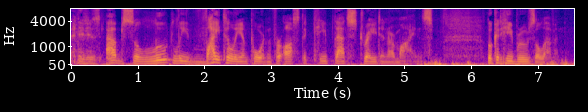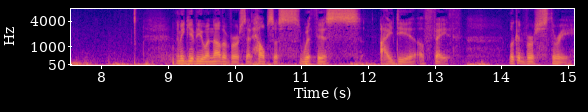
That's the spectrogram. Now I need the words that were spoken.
And it is absolutely vitally important for us to keep that straight in our minds. Look at Hebrews 11. Let me give you another verse that helps us with this idea of faith. Look at verse 3.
